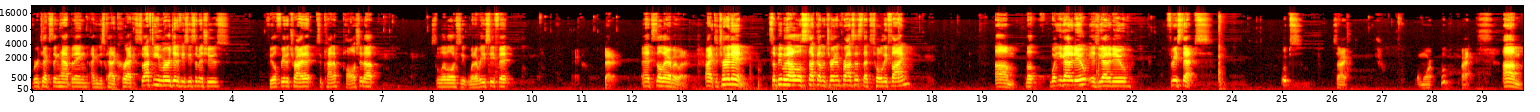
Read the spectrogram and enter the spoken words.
vertex thing happening. I can just kind of correct. So after you merge it, if you see some issues, feel free to try it to kind of polish it up. Just a little, whatever you see fit. Better. And it's still there, but whatever. All right, to turn it in. Some people got a little stuck on the turn-in process. That's totally fine. Um, but what you got to do is you got to do three steps. Oops. Sorry. One more. All right. Um,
